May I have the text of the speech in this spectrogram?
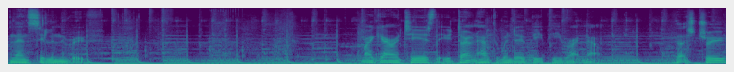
And then seal in the roof. My guarantee is that you don't have the window BP right now. If that's true,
